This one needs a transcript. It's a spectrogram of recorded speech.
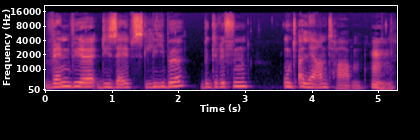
wenn wir die Selbstliebe begriffen und erlernt haben. Mhm.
